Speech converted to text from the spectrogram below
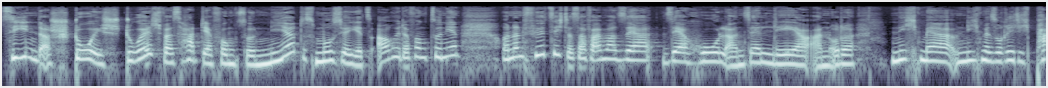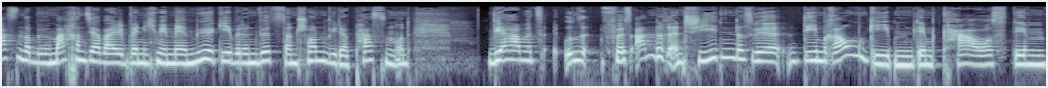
ziehen da stoisch durch, was hat ja funktioniert, das muss ja jetzt auch wieder funktionieren. Und dann fühlt sich das auf einmal sehr sehr hohl an, sehr leer an oder nicht mehr nicht mehr so richtig passend, aber wir machen es ja, weil wenn ich mir mehr Mühe gebe, dann wird es dann schon wieder passen. Und wir haben jetzt fürs andere entschieden, dass wir dem Raum geben, dem Chaos, dem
